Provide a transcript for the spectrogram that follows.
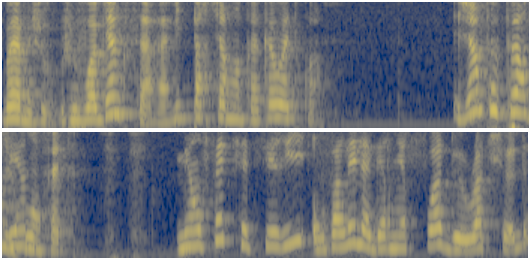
Voilà, mais je, je vois bien que ça va vite partir en cacahuète, quoi. J'ai un peu peur du coup, en fait. Mais en fait, cette série, on parlait la dernière fois de Ratched,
